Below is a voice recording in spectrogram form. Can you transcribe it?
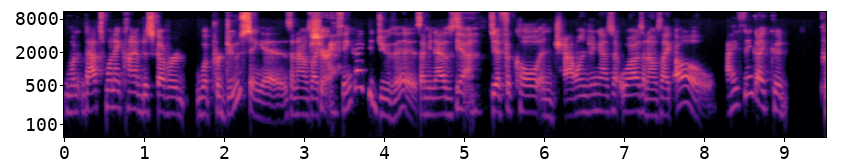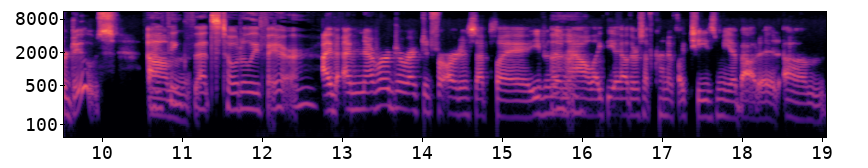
when that's when I kind of discovered what producing is, and I was like, sure. I think I could do this. I mean, as yeah. difficult and challenging as it was, and I was like, oh, I think I could produce. I um, think that's totally fair. I've I've never directed for artists at play, even though uh-huh. now like the others have kind of like teased me about it. Um,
